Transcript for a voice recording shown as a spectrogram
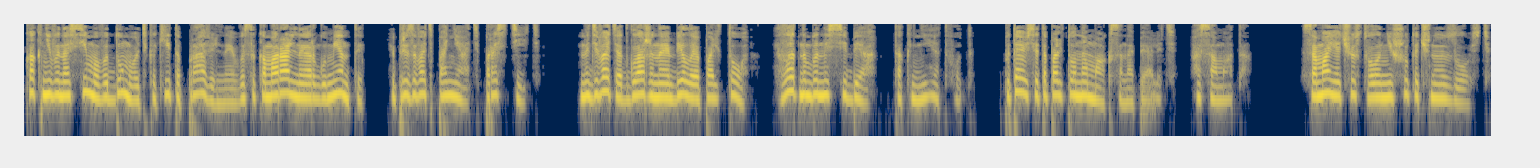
Как невыносимо выдумывать какие-то правильные, высокоморальные аргументы и призывать понять, простить. Надевать отглаженное белое пальто, и ладно бы на себя, так нет вот. Пытаюсь это пальто на Макса напялить, а сама-то... Сама я чувствовала нешуточную злость.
